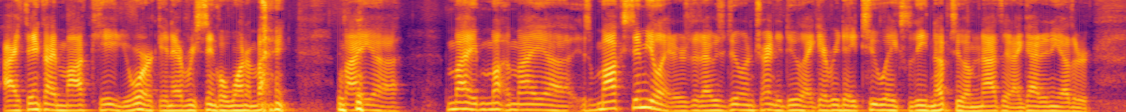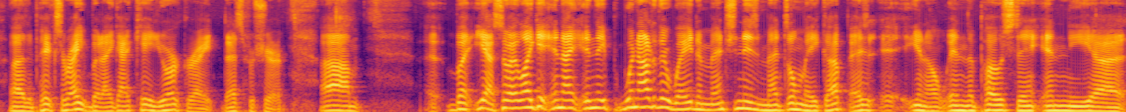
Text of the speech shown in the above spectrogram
I think I mocked Cade York in every single one of my my uh, my my, my uh, mock simulators that I was doing, trying to do like every day, two weeks leading up to him. Not that I got any other uh, the picks right, but I got Cade York right. That's for sure. Um, but yeah, so I like it, and I and they went out of their way to mention his mental makeup, as you know, in the post in the uh,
